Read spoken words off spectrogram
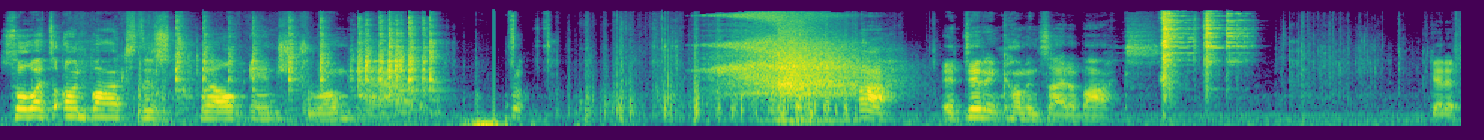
So let's unbox this 12-inch drum pad. Ah, it didn't come inside a box. Get it?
